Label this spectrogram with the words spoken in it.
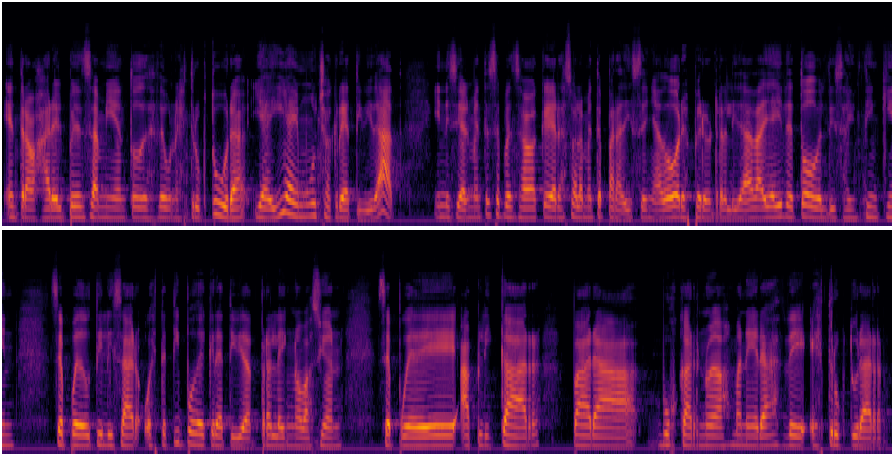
en trabajar el pensamiento desde una estructura y ahí hay mucha creatividad. Inicialmente se pensaba que era solamente para diseñadores, pero en realidad ahí hay de todo. El design thinking se puede utilizar o este tipo de creatividad para la innovación se puede aplicar para buscar nuevas maneras de estructurar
